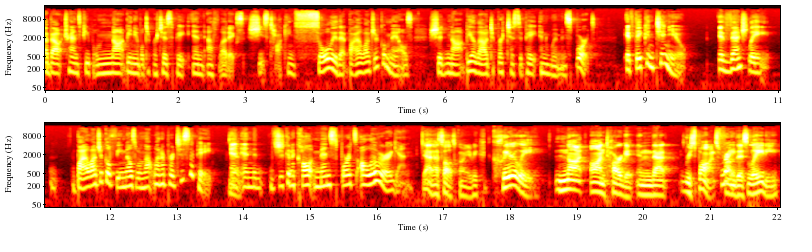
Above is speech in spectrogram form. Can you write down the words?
about trans people not being able to participate in athletics. She's talking solely that biological males should not be allowed to participate in women's sports. If they continue, eventually biological females will not want to participate. And, Yeah. and it's just going to call it men's sports all over again. Yeah, that's all it's going to be. Clearly not on target in that response from Right. this lady.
